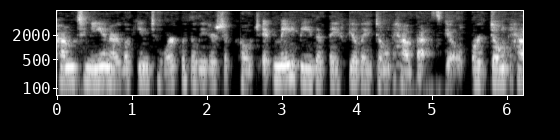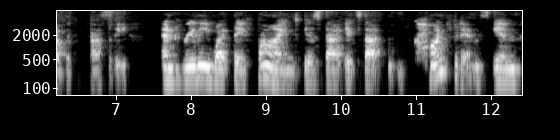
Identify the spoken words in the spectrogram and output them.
come to me and are looking to work with a leadership coach it may be that they feel they don't have that skill or don't have the capacity. And really what they find is that it's that confidence in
